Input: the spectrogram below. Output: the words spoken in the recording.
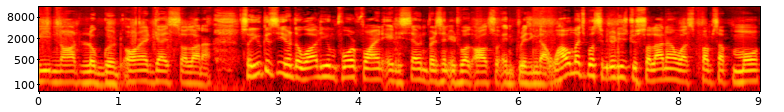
we not look good. Alright guys, Solana. So you can see here the volume 4.87% it was also increasing now. How much possibilities to Solana was pumps up more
